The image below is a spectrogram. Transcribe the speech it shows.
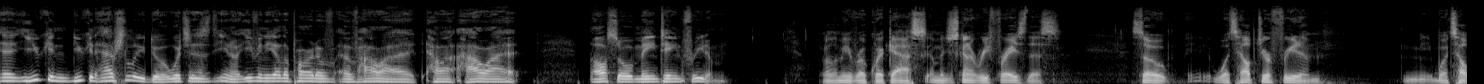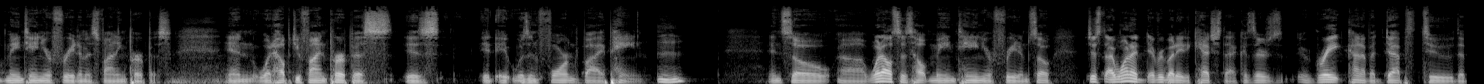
Uh, You can, you can absolutely do it, which is, you know, even the other part of, of how I, how, how I also maintain freedom. Well, let me real quick ask. I'm just going to rephrase this. So, what's helped your freedom what's helped maintain your freedom is finding purpose, and what helped you find purpose is it, it was informed by pain. Mm-hmm. And so, uh, what else has helped maintain your freedom? So, just I wanted everybody to catch that because there's a great kind of a depth to the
